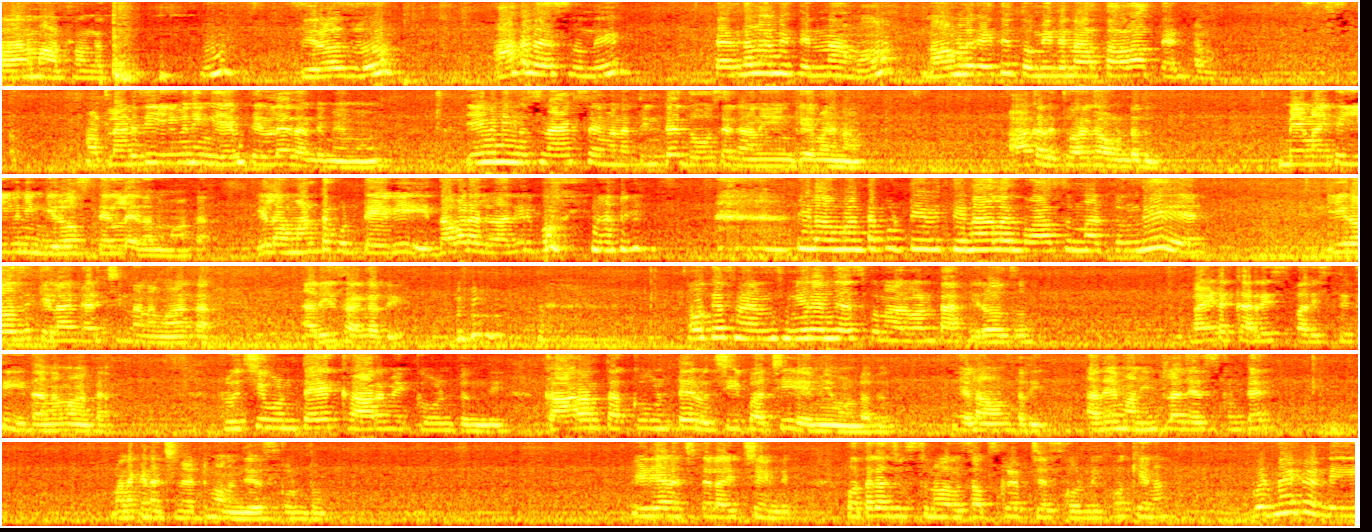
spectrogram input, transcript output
అదనమాట సంగతి? ఈరోజు ఆకలి వేస్తుంది పెద్దలన్నీ తిన్నాము. మామూలుగా అయితే తొమ్మిదిన్నర తర్వాత తింటాం. అట్లాంటిది ఈవినింగ్ ఏం తినలేదండి మేము. ఈవినింగ్ స్నాక్స్ ఏమైనా తింటే దోశ కానీ ఇంకేమైనా ఆకలి త్వరగా ఉండదు. మేమైతే ఈవినింగ్ ఈరోజు తినలేదనమాట ఇలా మంట పుట్టేవి దవడలు అదిరిపోయినవి. ఇలా మంట పుట్టేవి తినాలని వాస్తున్నట్టుంది ఈ రోజుకి ఇలా గడిచిందనమాట అది సంగతి. ఓకే ఫ్రెండ్స్ మీరేం చేసుకున్నారు వంట ఈరోజు? బయట కర్రీస్ పరిస్థితి ఇదనమాట రుచి ఉంటే కారం ఎక్కువ ఉంటుంది. కారం తక్కువ ఉంటే రుచి పచి ఏమీ ఉండదు. ఇలా ఉంటుంది? అదే మన ఇంట్లో చేసుకుంటే మనకి నచ్చినట్టు మనం చేసుకుంటాం. వీడియో నచ్చితే లైక్ చేయండి. కొత్తగా చూస్తున్న వాళ్ళు సబ్స్క్రైబ్ చేసుకోండి. ఓకేనా? గుడ్ నైట్ అండి.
